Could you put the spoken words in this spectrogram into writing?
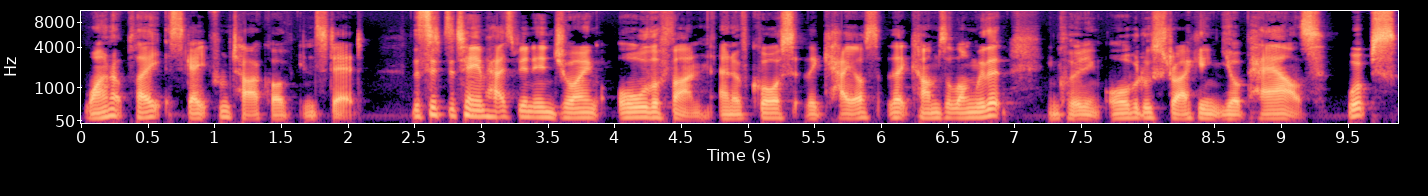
why not play Escape from Tarkov instead? The sister team has been enjoying all the fun and, of course, the chaos that comes along with it, including orbital striking your pals. Whoops.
